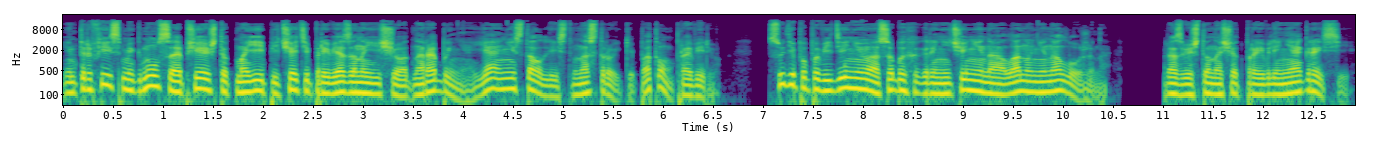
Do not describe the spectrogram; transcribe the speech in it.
Интерфейс мигнул, сообщая, что к моей печати привязана еще одна рабыня. Я не стал лезть в настройки, потом проверю. Судя по поведению, особых ограничений на Алану не наложено. Разве что насчет проявления агрессии.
